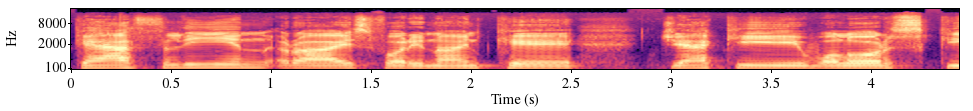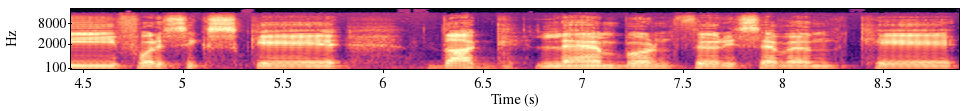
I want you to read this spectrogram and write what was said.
Kathleen Rice, 49K. Jackie Walorski, 46K. Doug Lamborn, 37K.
